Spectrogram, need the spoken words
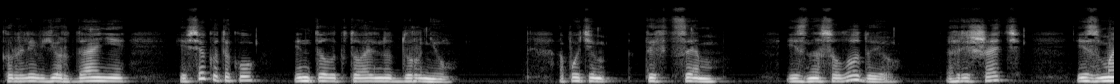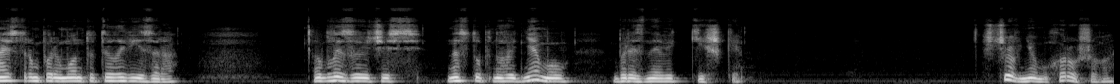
королів Йорданії і всяку таку інтелектуальну дурню, а потім тихцем із насолодою грішать із майстром по ремонту телевізора, облизуючись наступного дня, мов березневі кішки. Що в ньому хорошого?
